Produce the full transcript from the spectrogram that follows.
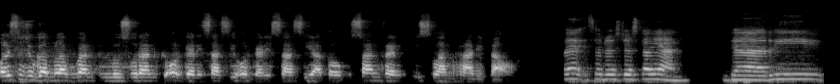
Polisi juga melakukan penelusuran ke organisasi-organisasi atau pesantren Islam radikal. Baik, saudara-saudara sekalian, dari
